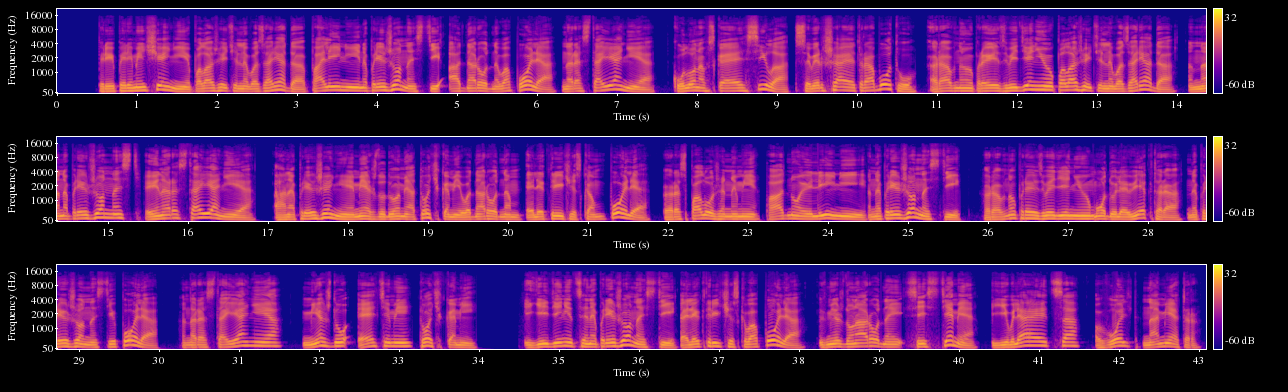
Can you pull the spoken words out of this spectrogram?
При перемещении положительного заряда по линии напряженности однородного поля на расстояние Кулоновская сила совершает работу, равную произведению положительного заряда на напряженность и на расстояние, а напряжение между двумя точками в однородном электрическом поле, расположенными по одной линии напряженности, равно произведению модуля вектора напряженности поля на расстояние между этими точками. Единицей напряженности электрического поля в международной системе является вольт на метр.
